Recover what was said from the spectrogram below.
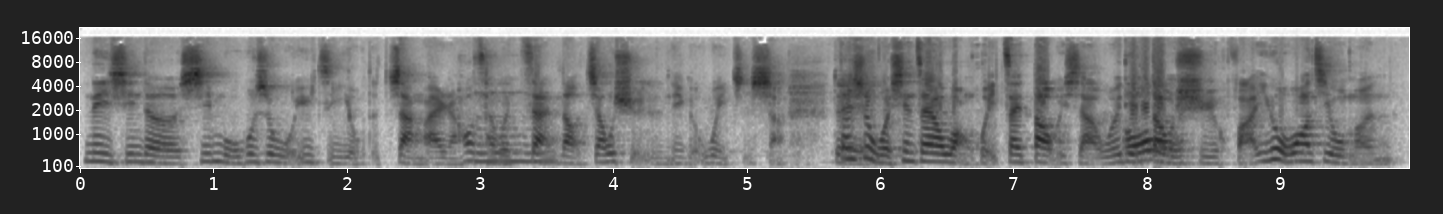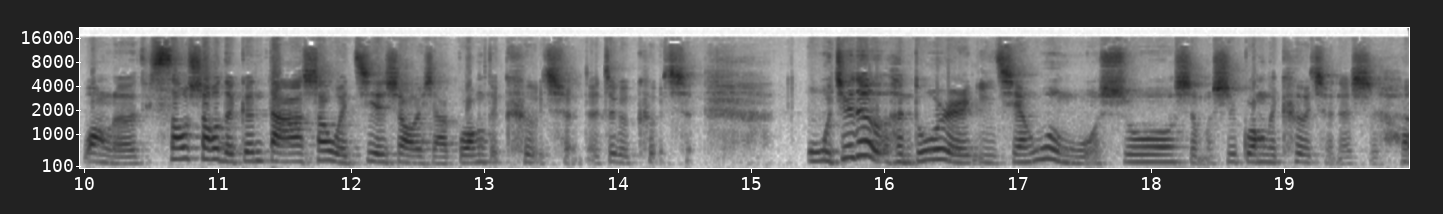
内心的心魔，或是我一直有的障碍，然后才会站到教学的那个位置上。但是我现在要往回再倒一下，我有点倒叙法，因为我忘记我们忘了稍稍的跟大家稍微介绍一下光的课程的这个课程。我觉得很多人以前问我说什么是光的课程的时候，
